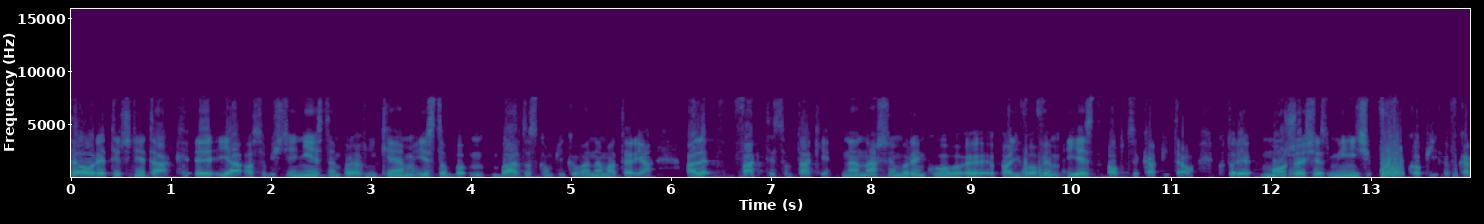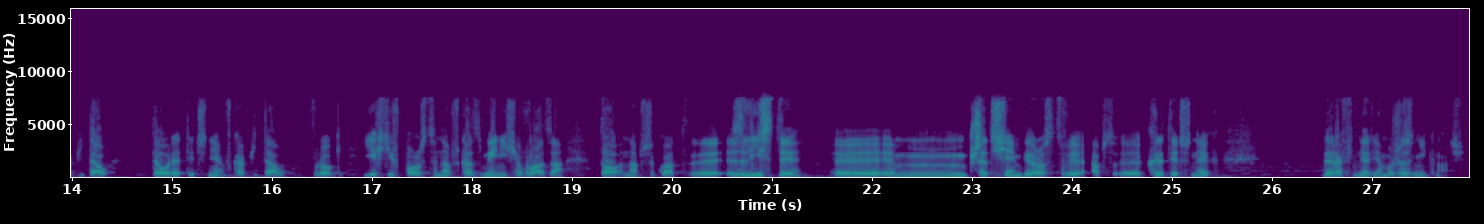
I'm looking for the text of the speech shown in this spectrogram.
teoretycznie tak. Y, ja osobiście nie jestem prawnikiem, jest to bardzo skomplikowana materia, ale fakty są takie. Na naszym rynku y, paliwowym jest obcy kapitał, który może się zmienić w, kapitał teoretycznie, w kapitał wrogi. Jeśli w Polsce na przykład zmieni się władza, to na przykład y, z listy przedsiębiorstw krytycznych rafineria może zniknąć.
